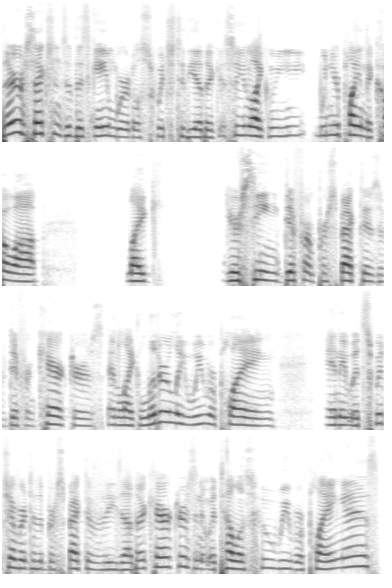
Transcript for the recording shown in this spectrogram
there are sections of this game where it'll switch to the other. So, you know, like when you when you're playing the co-op, like you're seeing different perspectives of different characters, and like literally, we were playing, and it would switch over to the perspective of these other characters, and it would tell us who we were playing as,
